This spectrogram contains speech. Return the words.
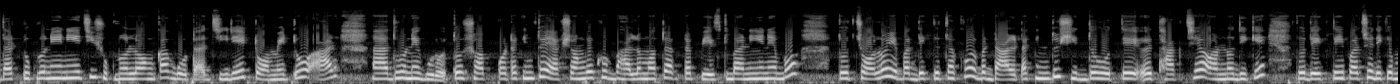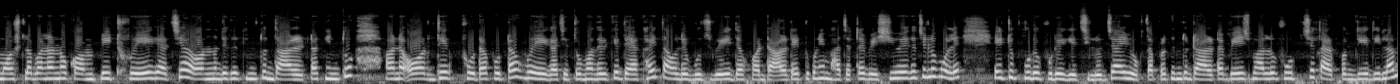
আদার টুকরো নিয়ে নিয়েছি, শুকনো লঙ্কা, গোটা জিরে, টমেটো আর ধনে গুঁড়ো। তো সব কটা কিন্তু একসঙ্গে খুব ভালো মতো একটা পেস্ট বানিয়ে নেব। তো চলো এবার দেখতে থাকো, এবার ডালটা কিন্তু সিদ্ধ হতে থাকছে অন্যদিকে। তো দেখতেই পাচ্ছ এদিকে মশলা বানানো কমপ্লিট হয়ে গেছে, আর অন্যদিকে কিন্তু ডালটা কিন্তু মানে অর্ধেক ফোটা ফোটা হয়ে গেছে। তোমাদেরকে দেখাই, তাহলে বুঝবে এই দেখো, আর ডালটা একটুখানি ভাজাটা বেশি হয়ে গেছিল বলে একটু পুড়ে পুড়ে গেছিল। যাই হোক, তারপর কিন্তু ডালটা বেশ ভালো ফুটছে। তারপর দিয়ে দিলাম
